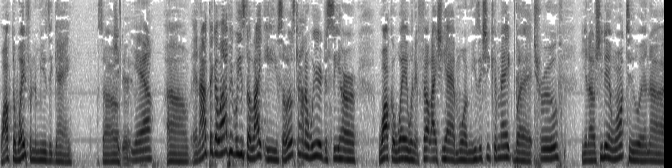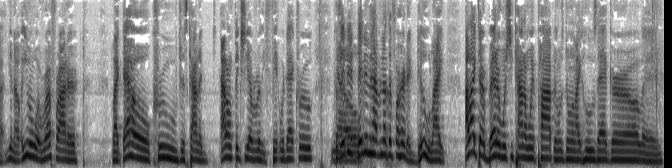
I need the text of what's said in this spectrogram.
walked away from the music game. So, She did. Yeah. Um, and I think a lot of people used to like Eve, so it was kind of weird to see her walk away when it felt like she had more music she could make, but True. you know, she didn't want to. And, uh, you know, even with Ruff Ryder, like that whole crew just kind of, I don't think she ever really fit with that crew. Cause they didn't, they didn't have nothing for her to do. Like, I liked her better when she kind of went pop and was doing like, who's that girl? And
